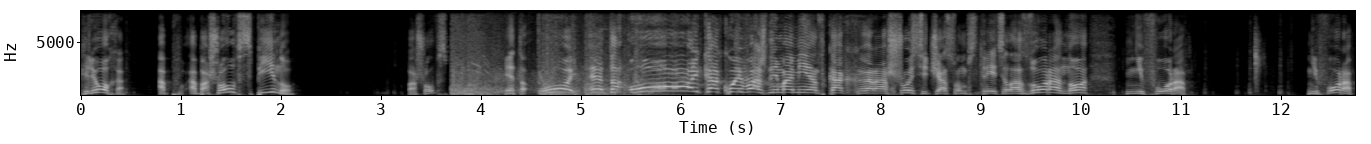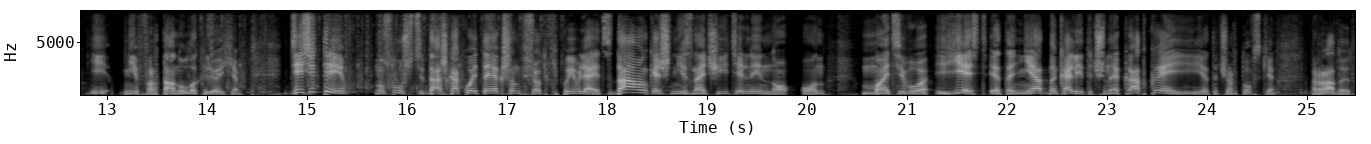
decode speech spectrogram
Клёха об обошел в спину. Пошел в спину. Это... Ой! Это... Ой! Какой важный момент! Как хорошо сейчас он встретил Азора, но не фора. Не фора и не фартануло к Лехе. 10-3. Ну, слушайте, даже какой-то экшен все-таки появляется. Да, он, конечно, незначительный, но он, мать его, есть. Это не однокалиточная катка, и это чертовски радует.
